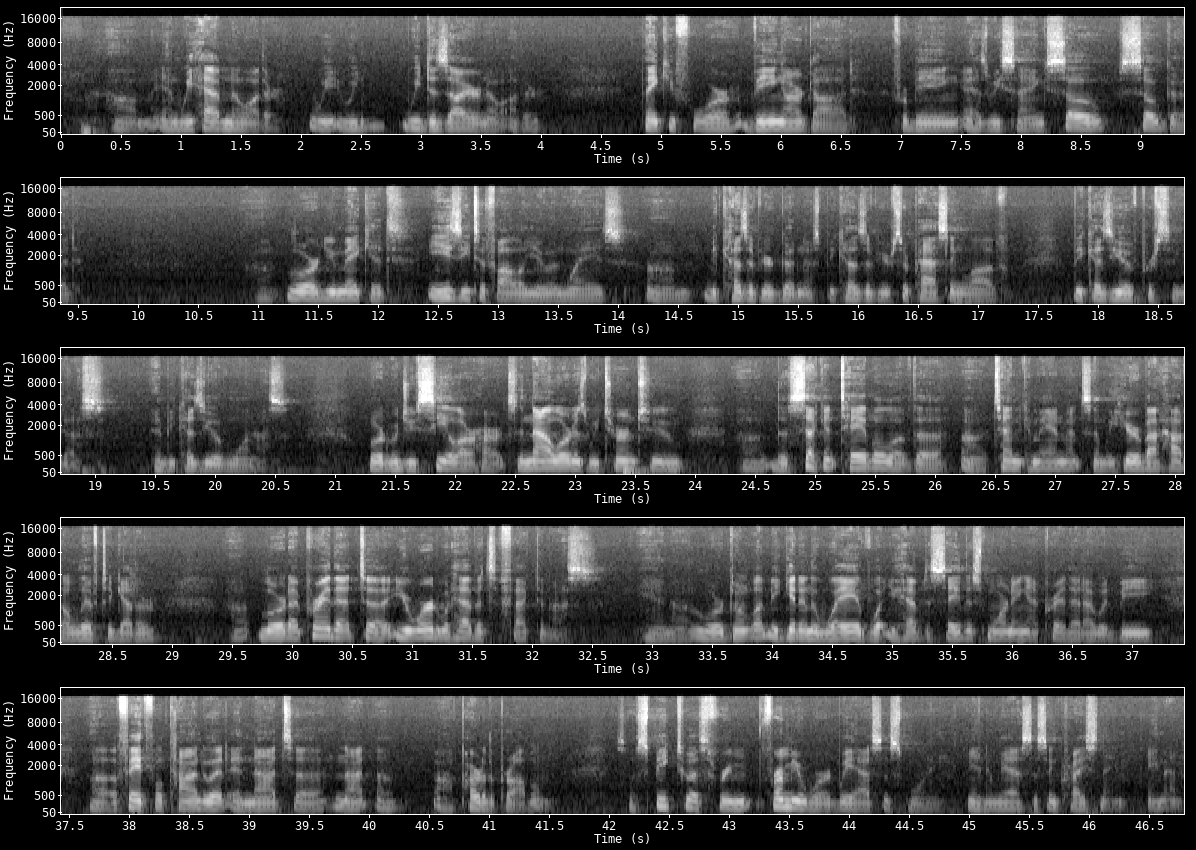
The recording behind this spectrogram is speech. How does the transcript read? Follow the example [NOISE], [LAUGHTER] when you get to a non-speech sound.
um, and we have no other. We, we, we desire no other. Thank you for being our God, for being, as we sang, so, so good. Uh, Lord, you make it easy to follow you in ways um, because of your goodness, because of your surpassing love, because you have pursued us, and because you have won us. Lord, would you seal our hearts? And now, Lord, as we turn to uh, the second table of the uh, Ten Commandments and we hear about how to live together. Uh, Lord, I pray that uh, your word would have its effect in us. And uh, Lord, don't let me get in the way of what you have to say this morning. I pray that I would be a faithful conduit and not, not part of the problem. So speak to us from, from your word, we ask this morning. And we ask this in Christ's name. Amen.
